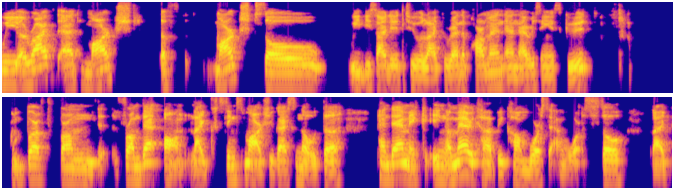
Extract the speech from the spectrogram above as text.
we arrived at March of March. So we decided to like rent apartment and everything is good. But from from that on, like since March, you guys know the pandemic in America become worse and worse. So like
